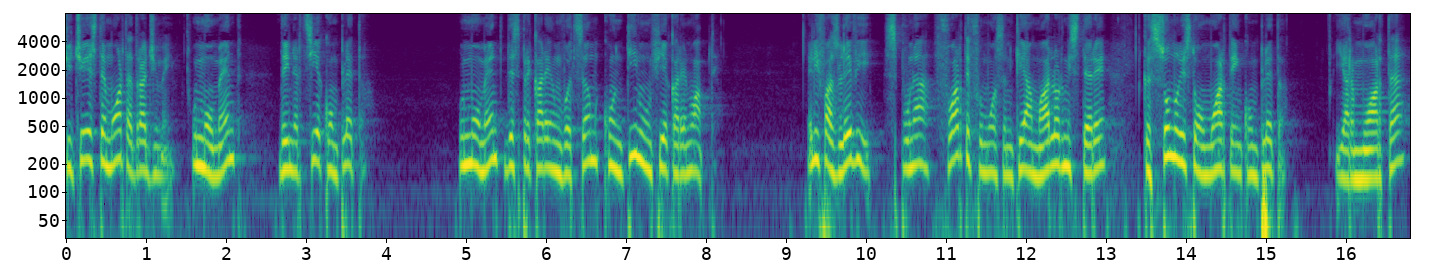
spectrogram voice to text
Și ce este moartea, dragii mei? Un moment de inerție completă. Un moment despre care învățăm continuu în fiecare noapte. Elifaz Levi spunea foarte frumos în cheia marilor mistere că somnul este o moarte incompletă, iar moartea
